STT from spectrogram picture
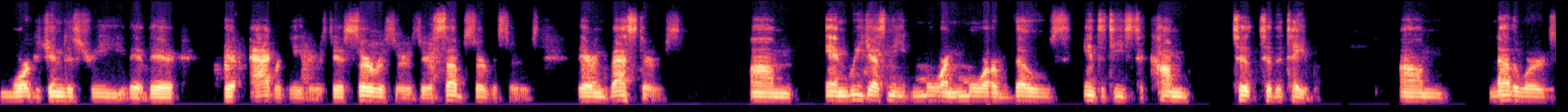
mortgage industry, they're, they're they're aggregators, they're servicers, they're sub-servicers, they're investors. Um, and we just need more and more of those entities to come to, to the table. Um, in other words,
